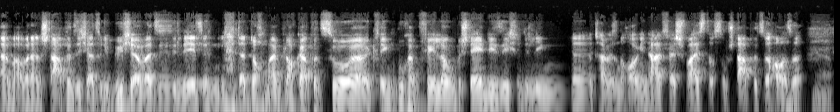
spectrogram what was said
Ähm, aber dann stapeln sich also die Bücher, weil sie lesen dann doch mal einen Blog ab und zu, äh, kriegen Buchempfehlungen, bestellen die sich und die liegen teilweise noch original verschweißt auf so einem Stapel zu Hause. Ja. Und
